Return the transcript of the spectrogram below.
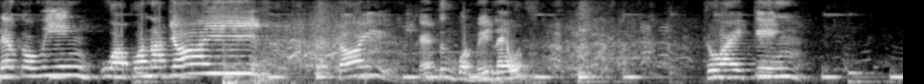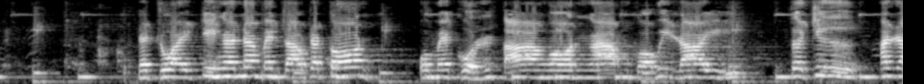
แล้วก็วิ่งกลัวปนัดย้อย จ้อย แกตึงคนมีดแล้วช่วยจริง แต่ช่วยจริงอะนะเป็นสาวจะตอน โอ้แม่ขนตางอนงามก็วิไลเธอชื่ออะไร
